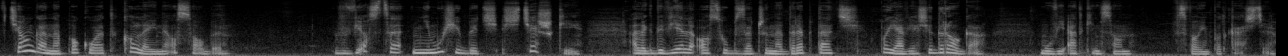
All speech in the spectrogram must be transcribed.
wciąga na pokład kolejne osoby. W wiosce nie musi być ścieżki, ale gdy wiele osób zaczyna dreptać, pojawia się droga, mówi Atkinson w swoim podcaście.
